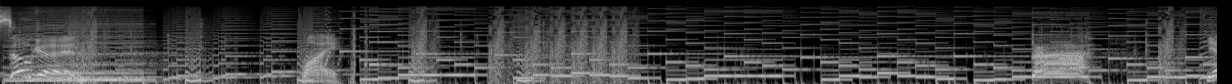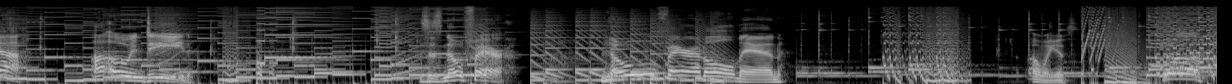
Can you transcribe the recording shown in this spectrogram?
So good! Why? Ah! Yeah. Uh-oh, indeed. This is no fair. No fair at all, man. Oh my goodness. Ah!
